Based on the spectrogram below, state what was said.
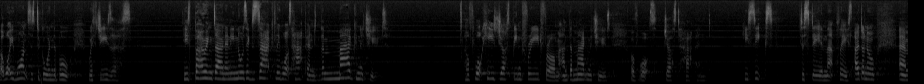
But what he wants is to go in the boat with Jesus. He's bowing down and he knows exactly what's happened, the magnitude of what he's just been freed from and the magnitude of what's just happened. He seeks to stay in that place. I don't know um,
